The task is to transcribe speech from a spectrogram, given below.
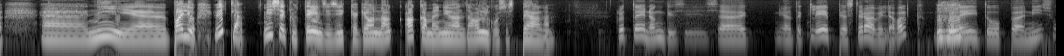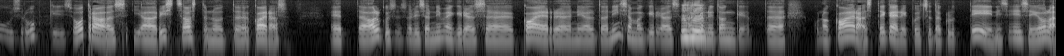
äh, nii äh, palju. ütle, mis see gluteen siis ikkagi on, hakkame nii-öelda algusest peale. gluteen ongi siis äh, nii-öelda kleepjas teraviljavalk, mida mm -hmm. leidub nisus, rukkis, odras ja ristsaastunud kaeras et äh, alguses oli seal nimekirjas äh, kaer äh, nii-öelda niisama kirjas mm, -hmm. aga nüüd ongi, et kuna kaeras tegelikult seda gluteeni sees ei ole,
